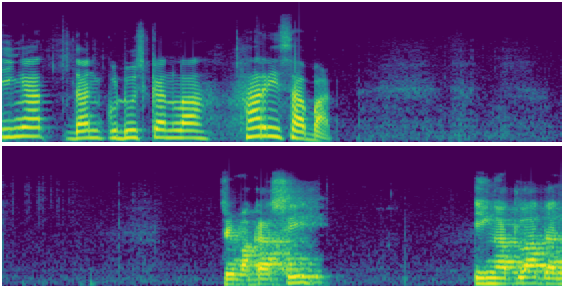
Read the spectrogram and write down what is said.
Ingat dan kuduskanlah hari Sabat Terima kasih. Ingatlah dan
